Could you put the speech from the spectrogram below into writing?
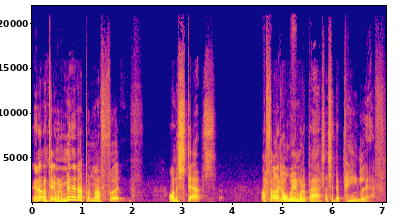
And I'm gonna tell you, when the minute I put my foot on the steps, I felt like a wind would have passed. I said, the pain left.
